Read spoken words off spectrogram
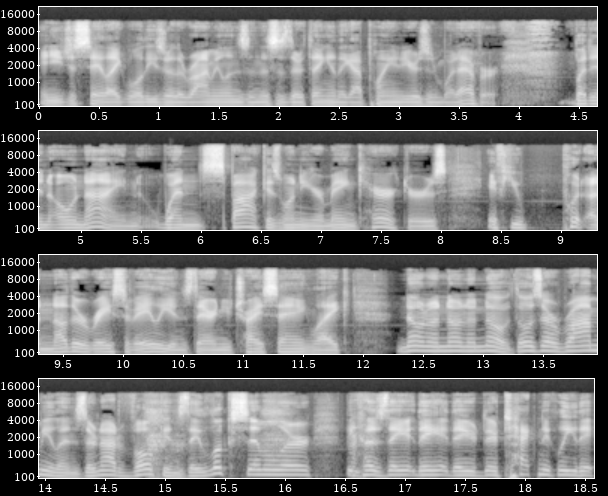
And you just say like, well, these are the Romulans and this is their thing and they got pointed ears and whatever. But in 09 when Spock is one of your main characters, if you put another race of aliens there and you try saying like no no no no no those are romulans. They're not vulcans. They look similar because they they they they're technically they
